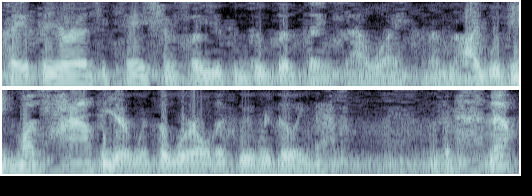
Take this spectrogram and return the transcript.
pay for your education so you can do good things that way. And I would be much happier with the world if we were doing that. Now,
